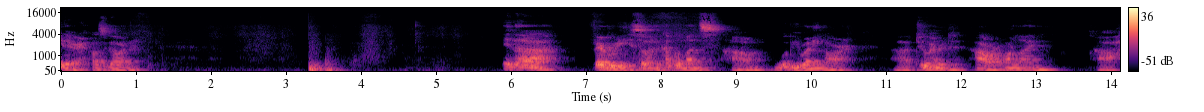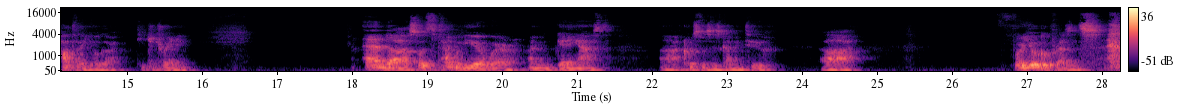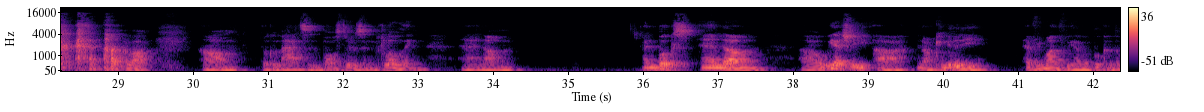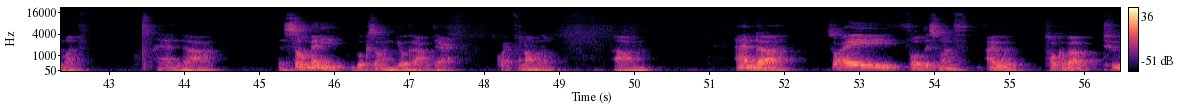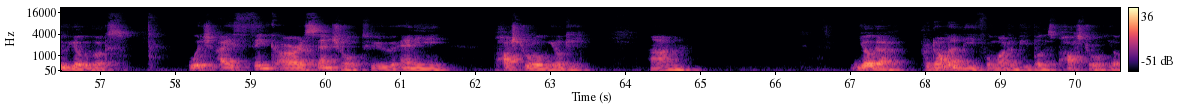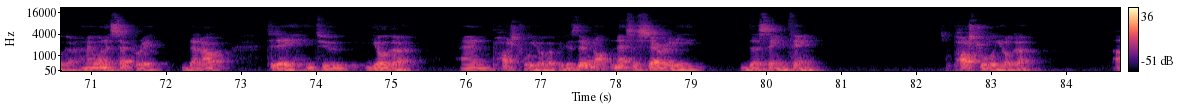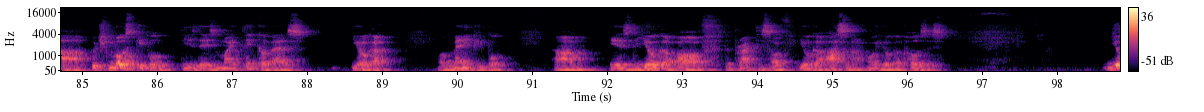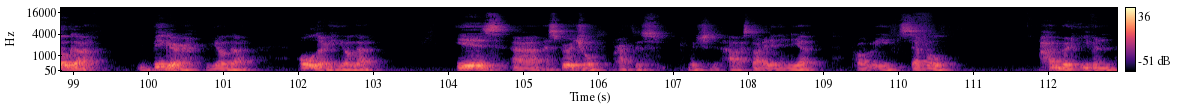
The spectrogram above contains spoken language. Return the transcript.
Hey there, how's it going? In uh, February, so in a couple of months, um, we'll be running our uh, 200 hour online uh, Hatha Yoga teacher training. And uh, so it's the time of year where I'm getting asked, uh, Christmas is coming too, uh, for yoga presents a lot. Um, yoga mats and bolsters and clothing and um, and books. And um, uh, we actually, uh, in our community, every month we have a book of the month. And uh, there's so many books on yoga out there, quite phenomenal. Um, and uh, so I thought this month I would talk about two yoga books which I think are essential to any postural yogi. Um, yoga, predominantly for modern people, is postural yoga, and I want to separate that out today into yoga and postural yoga because they're not necessarily the same thing. Postural yoga, uh, which most people these days might think of as yoga, or many people, um, is the yoga of the practice of yoga asana or yoga poses. Yoga, bigger yoga, older yoga, is uh, a spiritual practice which uh, started in India, probably several hundred, even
